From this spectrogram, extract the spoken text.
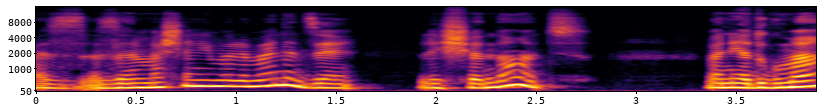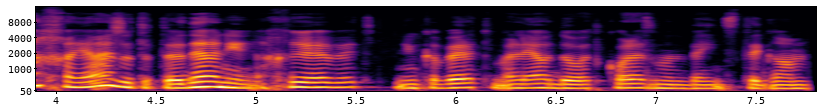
אז, אז מה שאני מלמדת זה לשנות. ואני הדוגמה החיה הזאת, אתה יודע, אני הכי אוהבת, אני מקבלת מלא הודעות כל הזמן באינסטגרם.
